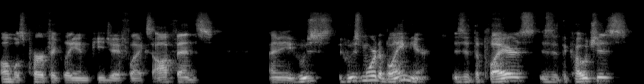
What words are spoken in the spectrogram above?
almost perfectly in PJ Fleck's offense. I mean, who's who's more to blame here? Is it the players? Is it the coaches?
